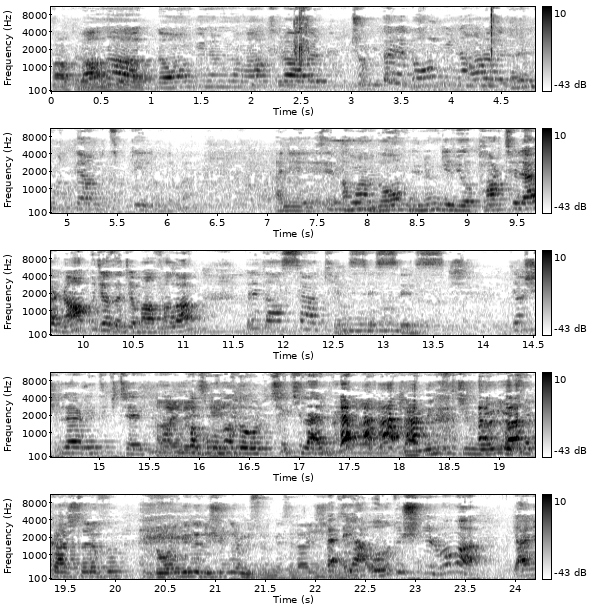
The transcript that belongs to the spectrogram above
Hatıralarınız da? Valla doğum günümün hatıraları çok böyle doğum günü aralıklarını kutlayan bir tip değilim ben. Hani aman doğum günüm geliyor partiler ne yapacağız acaba falan. Böyle daha sakin, sessiz. Yaş ilerledikçe Aile kabuğuna doğru çekilen. Kendiniz için böyle yoksa karşı tarafın doğum gününü düşünür müsünüz mesela Ben, işinizde? ya onu düşünürüm ama yani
